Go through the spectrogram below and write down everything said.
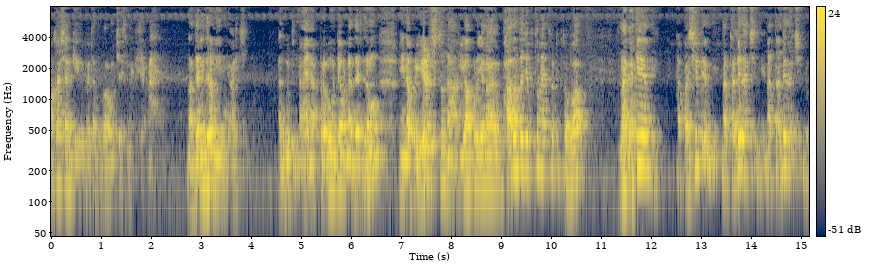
ఆకాశానికి ఎగిరిపోయేటంత బలం వచ్చేసింది. నాకు నా దరిద్రం ఇది ఆడికి. అది గుర్తు ఆయన ప్రభు ఉంటే అప్పుడు నా దరిద్రము? నేను అప్పుడు ఏడుస్తున్నా. ఇక అప్పుడు నా బాధ అంతా చెప్తున్నా. ఆయనతోటి ప్రభా నా గతి ఏంది? నా పరిస్థితి ఏంది? నా తల్లి తెచ్చింది నా తల్లి తెచ్చిండు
